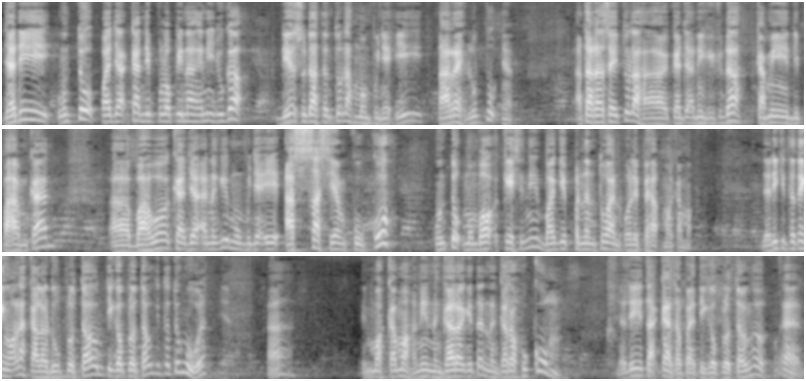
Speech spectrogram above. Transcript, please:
Jadi untuk pajakan di Pulau Pinang ini juga dia sudah tentulah mempunyai tarikh luputnya. Atas dasar itulah uh, Kerajaan Negeri Kedah kami dipahamkan uh, bahawa Kerajaan Negeri mempunyai asas yang kukuh untuk membawa kes ini bagi penentuan oleh pihak mahkamah. Jadi kita tengoklah kalau 20 tahun, 30 tahun kita tunggulah. Ha? Mahkamah ni negara kita negara hukum. Jadi takkan sampai 30 tahun kot kan.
